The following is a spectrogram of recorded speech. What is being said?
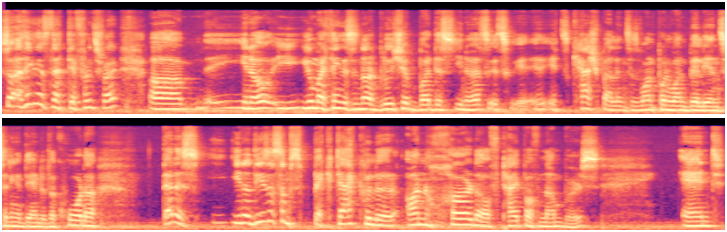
So I think that's that difference, right? Um, you know, you, you might think this is not blue chip, but this, you know, it's it's, it's cash balance is 1.1 billion sitting at the end of the quarter. That is, you know, these are some spectacular, unheard of type of numbers, and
